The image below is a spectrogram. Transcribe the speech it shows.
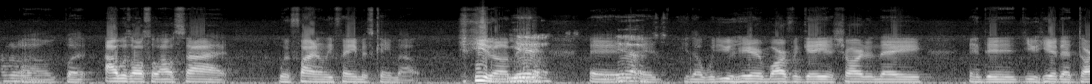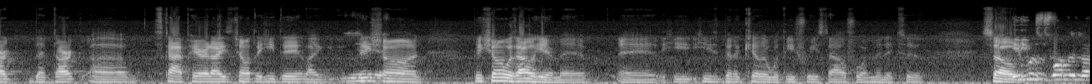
Um, but I was also outside when Finally Famous came out. you know what I mean? Yeah. And, Yeah. and you know when you hear Marvin Gaye and Chardonnay, and then you hear that dark that dark uh, Sky Paradise jump that he did, like Big Sean, Big Sean was out here, man, and he he's been a killer with the freestyle for a minute too. So He was one of the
